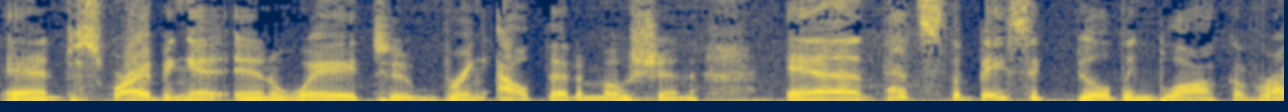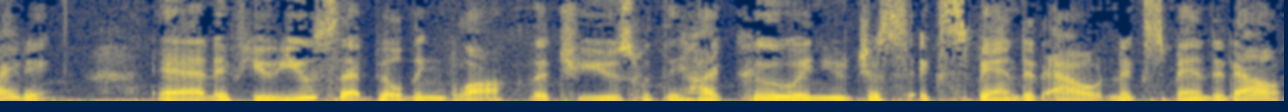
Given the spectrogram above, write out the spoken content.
and describing it in a way to bring out that emotion. And that's the basic building block of writing. And if you use that building block that you use with the haiku and you just expand it out and expand it out,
